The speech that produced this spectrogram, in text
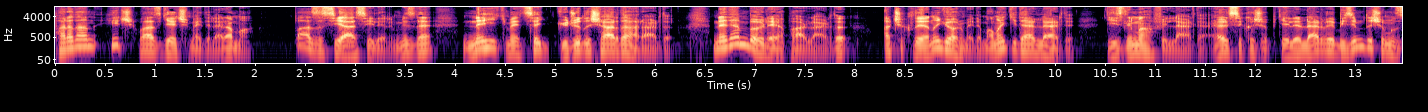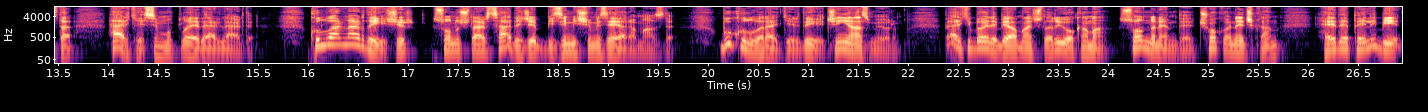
Paradan hiç vazgeçmediler ama bazı siyasilerimiz de ne hikmetse gücü dışarıda arardı. Neden böyle yaparlardı? Açıklayanı görmedim ama giderlerdi. Gizli mahfillerde el sıkışıp gelirler ve bizim dışımızda herkesi mutlu ederlerdi.'' Kulvarlar değişir, sonuçlar sadece bizim işimize yaramazdı. Bu kulvara girdiği için yazmıyorum. Belki böyle bir amaçları yok ama son dönemde çok öne çıkan HDP'li bir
